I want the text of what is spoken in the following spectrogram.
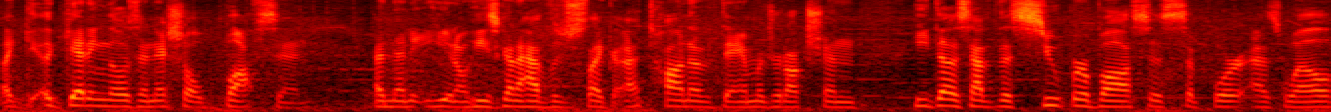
like getting those initial buffs in and then you know he's gonna have just like a ton of damage reduction. He does have the super bosses support as well.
